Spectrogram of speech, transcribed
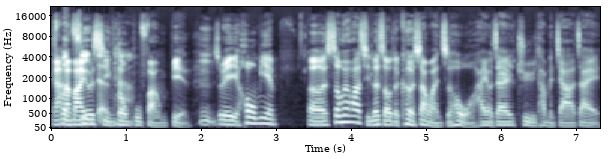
然后阿妈又行动不方便，嗯，所以后面呃社会化起那时候的课上完之后，我还有再去他们家再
